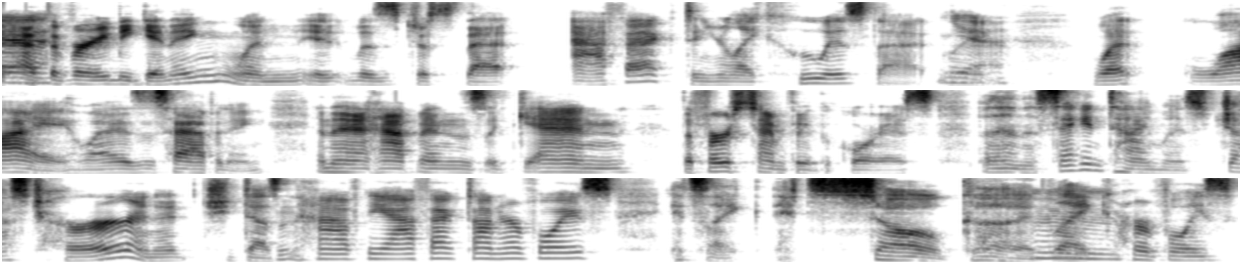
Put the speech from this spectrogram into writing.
Yeah. At the very beginning, when it was just that affect, and you're like, who is that? Like, Yeah. what why? Why is this happening? And then it happens again the first time through the chorus. But then the second time it's just her and it, she doesn't have the affect on her voice it's like it's so good. Mm. like her voice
